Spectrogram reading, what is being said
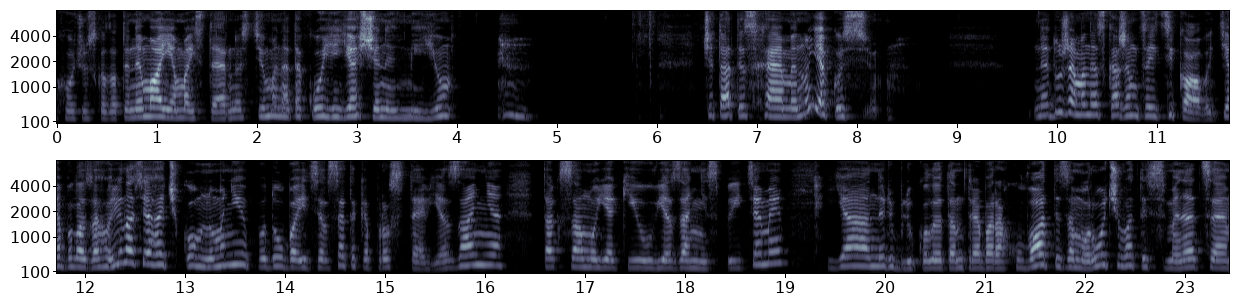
хочу сказати, немає майстерності у мене такої, я ще не вмію читати схеми. Ну, якось не дуже мене, скажімо, це цікавить. Я була загорілася гачком, але мені подобається все таке просте в'язання, так само, як і у в'язанні спицями. Я не люблю, коли там треба рахувати, заморочуватись. Мене це.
